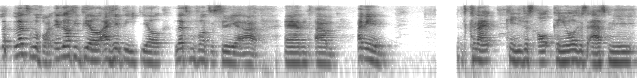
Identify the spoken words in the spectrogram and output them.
let- let's move on. Enough EPL. I hate the EPL. Let's move on to Serie A. And um, I mean, can I? Can you just all? Can you all just ask me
